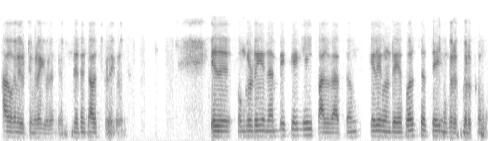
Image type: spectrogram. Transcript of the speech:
அவர்களை விட்டு விலகிவிடுங்கள். நெடுங்காலத்தில் விலகிவிடுங்கள். இது உங்களுடைய நம்பிக்கையை பாதுகாக்கும் இறைவனுடைய பொருத்தத்தை உங்களுக்கு கொடுக்கும்.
